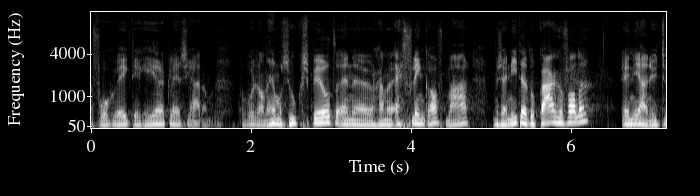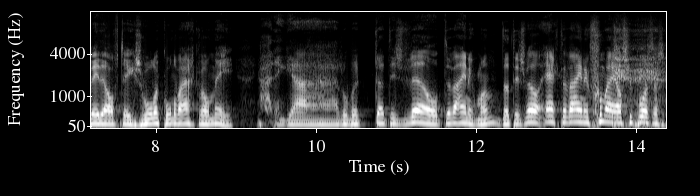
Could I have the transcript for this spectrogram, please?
vorige week tegen Heracles. Ja, dan, dan wordt dan helemaal zoek gespeeld. En eh, we gaan er echt flink af. Maar we zijn niet uit elkaar gevallen. En ja, nu tweede helft tegen Zwolle konden we eigenlijk wel mee. Ja, ik denk ja, Robert, dat is wel te weinig, man. Dat is wel echt te weinig voor mij als supporter.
